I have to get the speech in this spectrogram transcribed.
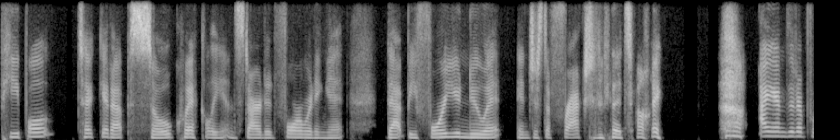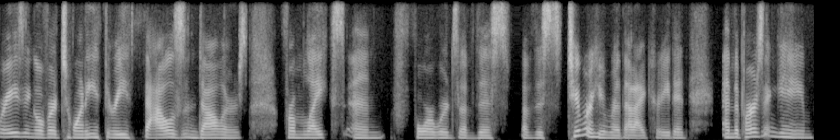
people took it up so quickly and started forwarding it that before you knew it, in just a fraction of the time, I ended up raising over $23,000 from likes and forwards of this of this tumor humor that I created. And the person came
